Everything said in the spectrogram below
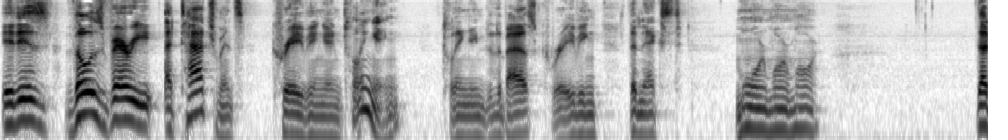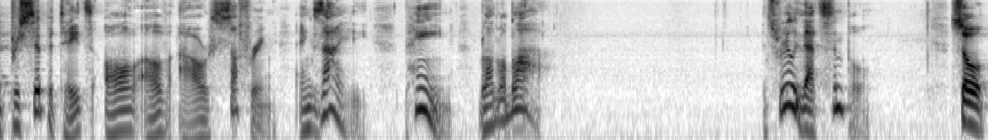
It is those very attachments, craving and clinging, clinging to the past, craving the next more, more, more, that precipitates all of our suffering, anxiety, pain, blah, blah, blah. It's really that simple. So,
